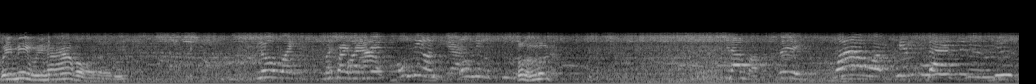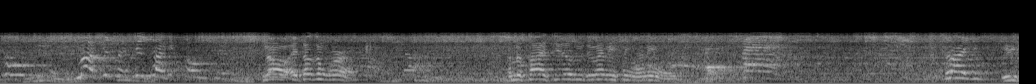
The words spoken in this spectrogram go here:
what do you mean? We have already. No, like like right now. Only on only with two. Number. Hey. Wow, I can't believe it's two tokens. No, shoot, shoot target. no, it doesn't work. And besides, he doesn't do anything anyway. Try you. You-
